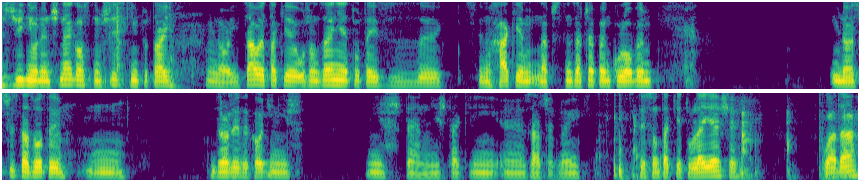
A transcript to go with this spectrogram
z dźwignią ręcznego, z tym wszystkim tutaj. No i całe takie urządzenie tutaj z, z tym hakiem, znaczy z tym zaczepem kulowym. No jest 300 zł drożej wychodzi niż, niż ten, niż taki e, zaczep. No i tutaj są takie tuleje się wkłada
